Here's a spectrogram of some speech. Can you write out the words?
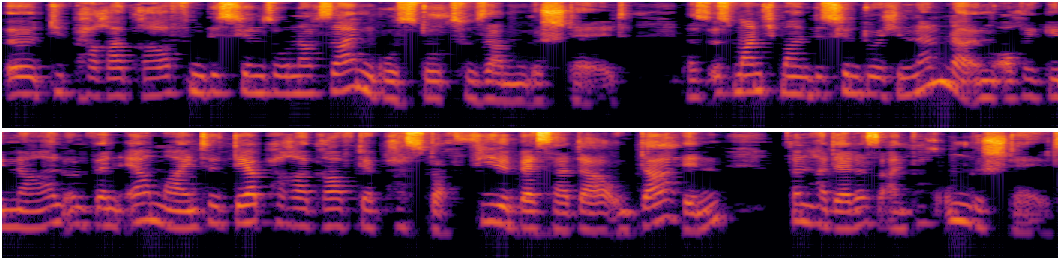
äh, die Paragraphen bisschen so nach seinem Gusto zusammengestellt. Das ist manchmal ein bisschen durcheinander im Original und wenn er meinte, der Paragraph, der passt doch viel besser da und dahin, dann hat er das einfach umgestellt.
